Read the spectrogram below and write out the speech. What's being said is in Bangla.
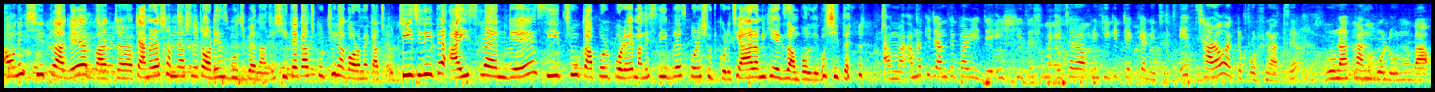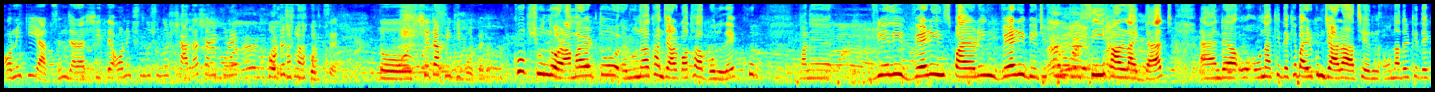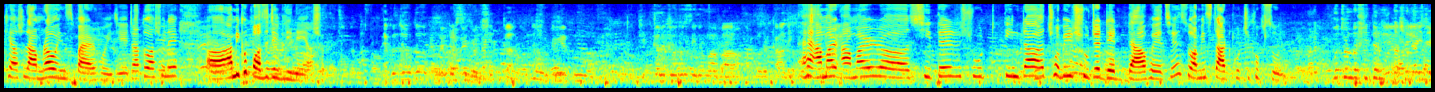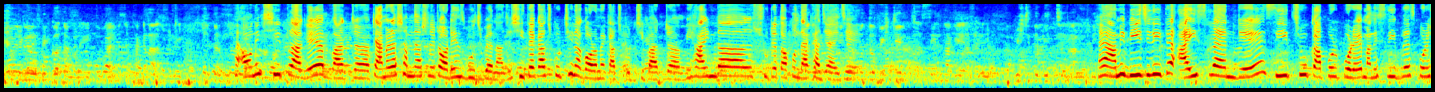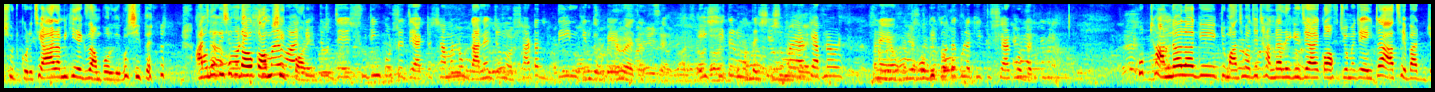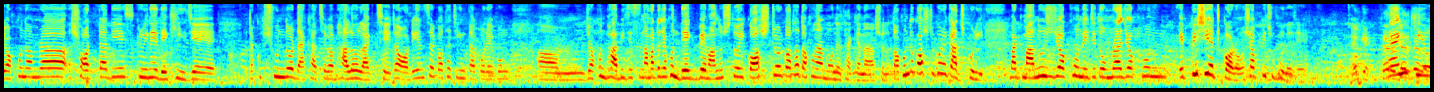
হ্যাঁ, অনেক শীত লাগে বাট ক্যামেরার সামনে আসলে এটা অডিয়েন্স বুঝবে না যে শীতে কাজ করছি না গরমে কাজ করছি। চিজরিতে আইসল্যান্ডে সি থ্রু কাপড় পরে মানে স্লিভলেস পরে শ্যুট করেছি আর আমি কি এক্সাম্পল দিব শীতের আমরা কি জানতে পারি যে এই শীতের সময় এছাড়াও আপনি কি কি টেক কেয়ার নিচ্ছেন? এছাড়াও একটা প্রশ্ন আছে রুনা খান বলুন বা অনেকেই আছেন যারা শীতে অনেক সুন্দর সুন্দর সাদা শাড়ি পরে ফটো শুট করছে তো সেটা আপনি কি বলবেন? খুব সুন্দর আমার তো রুনা খান যার কথা বললে খুব মানে really very inspiring very beautiful to see her like that and ওনাকে দেখে বা এরকম যারা আছেন ওনাদেরকে দেখে আসলে আমরাও ইন্সপায়ার হই যে এটা তো আসলে আমি খুব পজিটিভলি নেই আসলে। এখন যেহেতু শীতকাল শুটিংয়ের কোনো হ্যাঁ আমার আমার শীতের শ্যুট তিনটা ছবির শ্যুটের ডেট দেওয়া হয়েছে সো আমি স্টার্ট করছি খুব সুন মানে প্রচণ্ড শীতের মধ্যে আসলে এই যে শুটিংয়ের অভিজ্ঞতা মানে থাকে না আসলে হ্যাঁ অনেক শীত লাগে বাট ক্যামেরার সামনে আসলে এটা অডিয়েন্স বুঝবে না যে শীতে কাজ করছি না গরমে কাজ করছি বাট বিহাইন্ড দ্য শুটে তখন দেখা যায় যে বৃষ্টির সিন থাকে আসলে হ্যাঁ আমি বিজলিতে আইসল্যান্ডে সি থ্রু কাপড় পরে মানে স্লিভলেস পরে শুট করেছি। আর আমি কি এক্সাম্পল দিব শীতের আমাদের দেশে তো আচ্ছা, তাও কম শীত পড়ে। কিন্তু যে শুটিং করতে যে একটা সামান্য গানের জন্য সারাটা দিন কিন্তু বের হয়ে যাচ্ছে। এই শীতের মধ্যে সে সময় আর কি আপনার মানে অভিজ্ঞতাগুলো কি একটু শেয়ার করবেন? খুব ঠান্ডা লাগে একটু মাঝে মাঝে ঠান্ডা লেগে যায় কফ জমে যায় এইটা আছে। বাট যখন আমরা শটটা দিয়ে স্ক্রিনে দেখি যে এটা খুব সুন্দর দেখাচ্ছে বা ভালো লাগছে এটা অডিয়েন্সের কথা চিন্তা করে এবং যখন ভাবি যে সিনেমাটা যখন দেখবে মানুষ তো এই কষ্টর কথা তখন আর মনে থাকে না আসলে তখন তো কষ্ট করে কাজ করি বাট মানুষ যখন এই যে তোমরা যখন এপ্রিসিয়েট করো সব কিছু ভুলে যায় থ্যাংক ইউ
